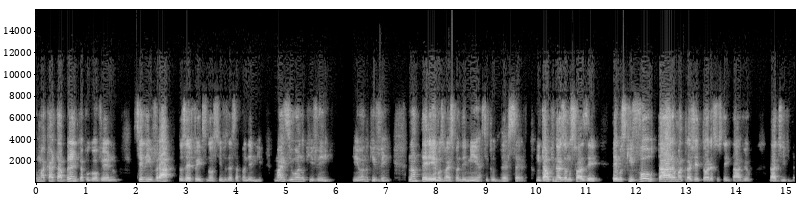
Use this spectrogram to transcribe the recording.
uma carta branca para o governo se livrar dos efeitos nocivos dessa pandemia. Mas e o ano que vem? E o ano que vem? Não teremos mais pandemia se tudo der certo. Então, o que nós vamos fazer? Temos que voltar a uma trajetória sustentável da dívida.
